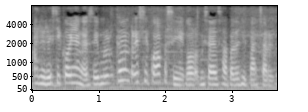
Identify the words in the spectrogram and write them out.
ada resikonya nggak sih? Menurut kalian resiko apa sih kalau misalnya sahabatan di pacar itu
